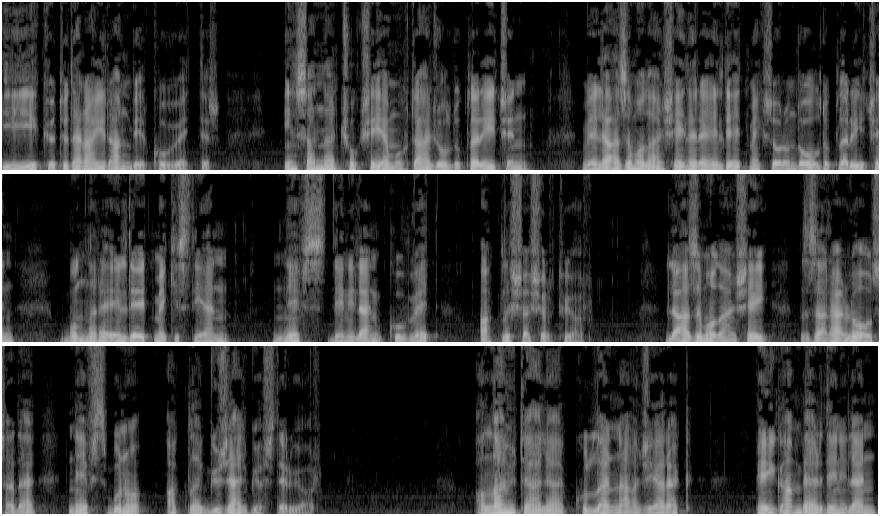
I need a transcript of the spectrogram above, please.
iyiyi kötüden ayıran bir kuvvettir. İnsanlar çok şeye muhtaç oldukları için ve lazım olan şeyleri elde etmek zorunda oldukları için bunları elde etmek isteyen nefs denilen kuvvet aklı şaşırtıyor. Lazım olan şey zararlı olsa da nefs bunu akla güzel gösteriyor. Allahü Teala kullarına acıyarak peygamber denilen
